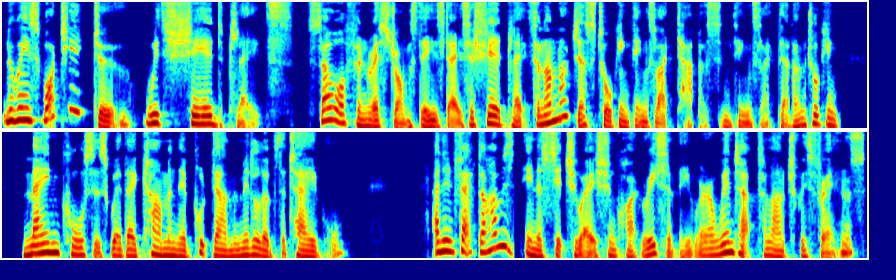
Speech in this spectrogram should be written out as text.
Louise, what do you do with shared plates? So often restaurants these days are shared plates. And I'm not just talking things like tapas and things like that. I'm talking main courses where they come and they're put down the middle of the table. And in fact, I was in a situation quite recently where I went out for lunch with friends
